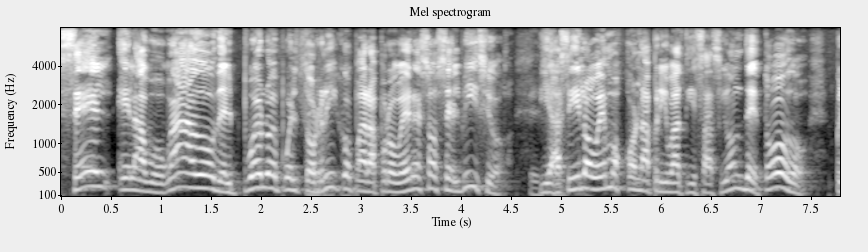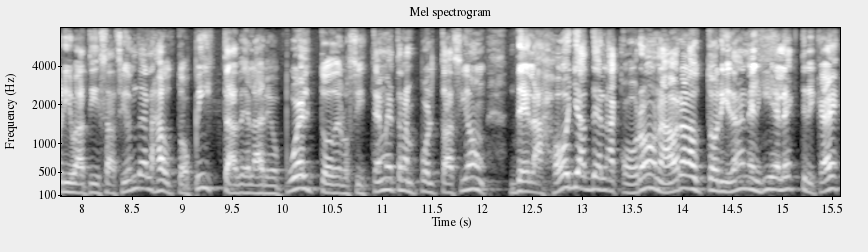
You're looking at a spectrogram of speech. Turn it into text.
ser el abogado del pueblo de Puerto Rico para proveer esos servicios. Y así lo vemos con la privatización de todo, privatización de las autopistas, del aeropuerto, de los sistemas de transportación, de las joyas de la corona. Ahora la Autoridad de Energía Eléctrica es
